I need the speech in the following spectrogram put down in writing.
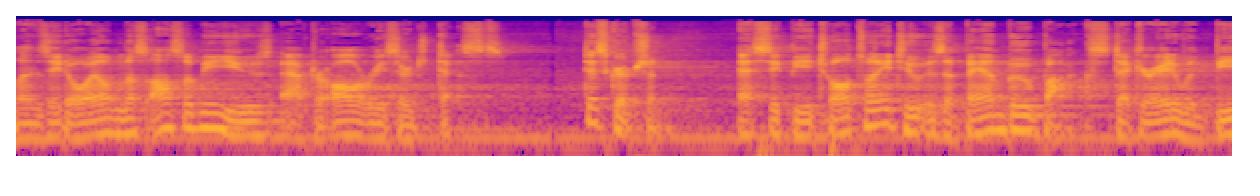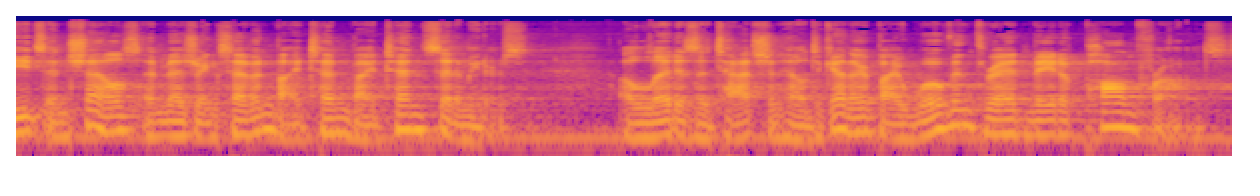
Linseed oil must also be used after all research tests. Description SCP-1222 is a bamboo box decorated with beads and shells and measuring 7 by 10 by 10 centimeters. A lid is attached and held together by woven thread made of palm fronds.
